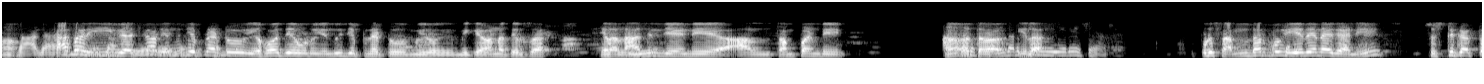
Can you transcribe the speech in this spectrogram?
సార్ ఈ వచనాలు ఎందుకు చెప్పినట్టు? యహో దేవుడు ఎందుకు చెప్పినట్టు? మీరు మీకు ఏమన్నా తెలుసా? ఇలా నాశనం చేయండి వాళ్ళని చంపండి. తర్వాత ఇలా ఇప్పుడు సందర్భం ఏదైనా గాని సృష్టికర్త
